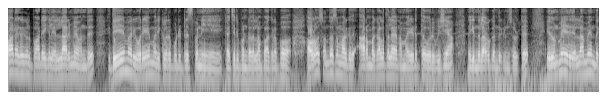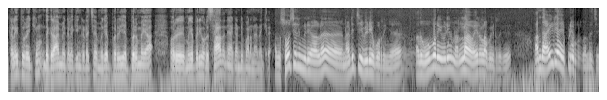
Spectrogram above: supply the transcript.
பாடகர்கள் பாடகிகள் எல்லாருமே வந்து இதே மாதிரி ஒரே மாதிரி கலர் போட்டு ட்ரெஸ் பண்ணி கச்சேரி பண்ணுறதெல்லாம் பார்க்குறப்போ அவ்வளோ சந்தோஷமாக இருக்குது. ஆரம்ப காலத்தில் நம்ம எடுத்த ஒரு விஷயம் இன்றைக்கி இந்த அளவுக்கு வந்திருக்குன்னு சொல்லிட்டு. இது உண்மை இது எல்லாமே இந்த கலைத்துறைக்கும் இந்த கிராமிய கலைக்கும் கிடைச்ச மிகப்பெரிய பெருமையாக ஒரு மிகப்பெரிய ஒரு சாதனையாக கண்டிப்பாக நான் நினைக்கிறேன். அந்த சோஷியல் மீடியாவில் நடித்து வீடியோ போடுறீங்க. அது ஒவ்வொரு வீடியோவும் நல்லா வைரலாக போயிட்டுருக்கு அந்த ஐடியா எப்படி உங்களுக்கு வந்துச்சு?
